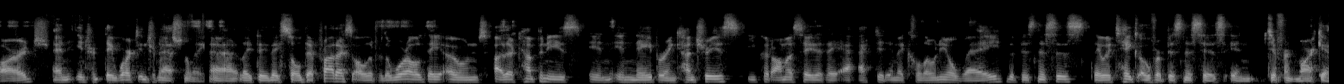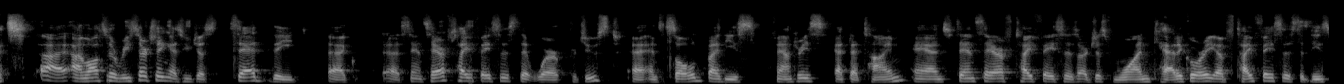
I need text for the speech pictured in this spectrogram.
large and inter- they worked internationally. Uh, like they, they sold their products all over the world. They owned other companies in, in neighboring countries. You could almost say that they acted in a colonial way. The businesses, they would take over businesses in different markets. Uh, I'm also researching, as you just said, the uh, uh, sans serif typefaces that were produced uh, and sold by these foundries at that time. And sans serif typefaces are just one category of typefaces that these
